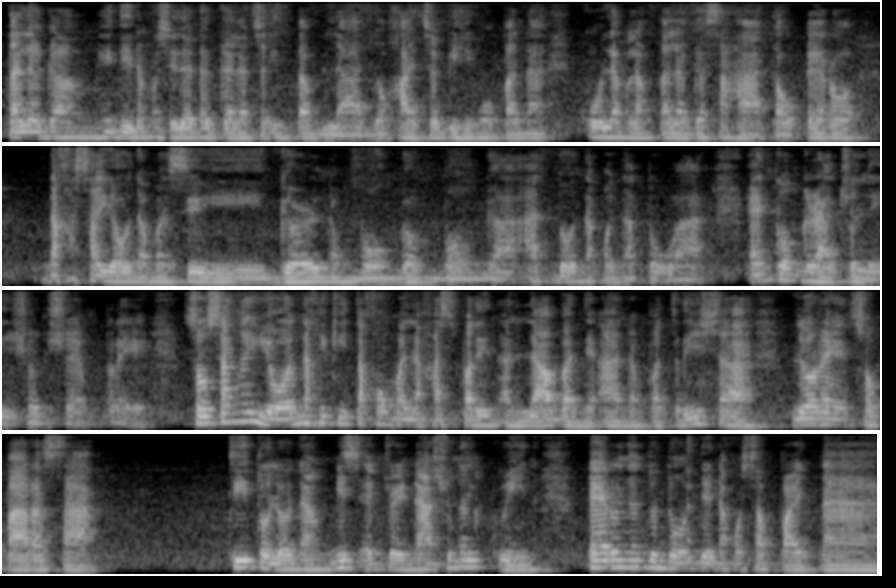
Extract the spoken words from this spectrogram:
talagang hindi naman sila nagkalat sa intablado kahit sabihin mo pa na kulang lang talaga sa hataw pero nakasayaw naman si girl ng bonggong bongga at doon ako natuwa. And congratulations syempre. So sa ngayon nakikita ko malakas pa rin ang laban ni Ana Patricia Lorenzo para sa titulo ng Miss International Queen pero nandoon din ako sa part na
